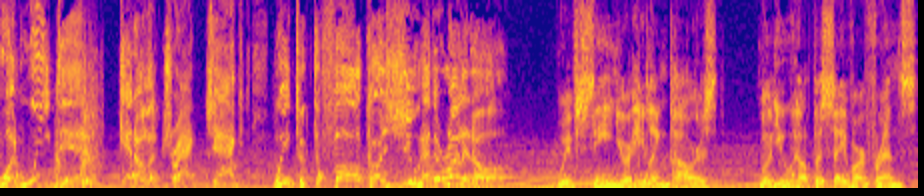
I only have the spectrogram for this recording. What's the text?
What we did? Get on the track, Jack. We took the fall cause you had to run it all. We've seen your healing powers. Will you help us save our friends?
